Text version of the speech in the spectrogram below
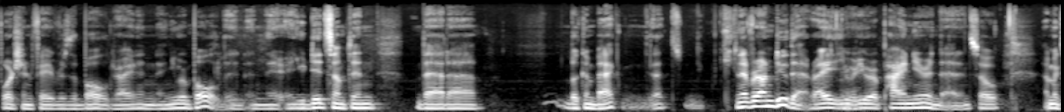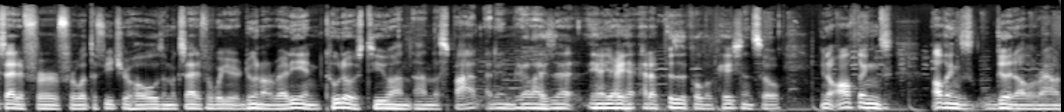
fortune favors the bold, right? And, and you were bold and, and, there, and you did something that, uh, looking back, that's you can never undo that, right? You're Right. you're a pioneer in that, and so I'm excited for for what the future holds. I'm excited for what you're doing already, and kudos to you on on the spot. I didn't realize that yeah, yeah, at a physical location. So, you know, all things. All things good all around,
